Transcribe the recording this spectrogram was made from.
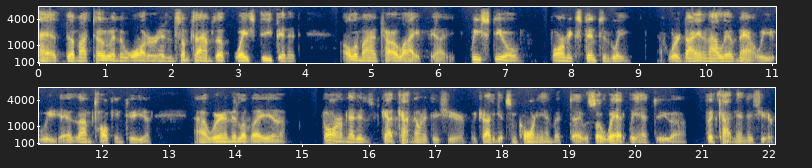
I've had uh, my toe in the water and sometimes up waist deep in it all of my entire life. Uh, we still farm extensively where Diane and I live now. We we as I'm talking to you, uh, we're in the middle of a uh, farm that has got cotton on it this year. We tried to get some corn in, but uh, it was so wet we had to uh, put cotton in this year.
